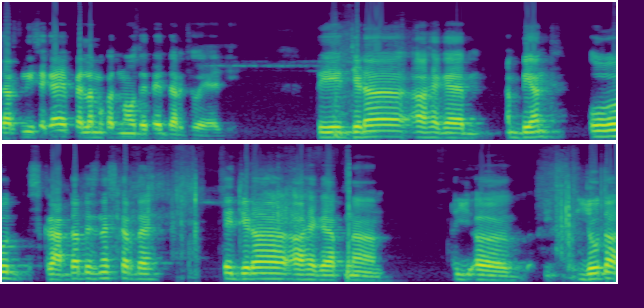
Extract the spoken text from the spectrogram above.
ਦਰਜ ਨਹੀਂ ਸੀਗਾ ਇਹ ਪਹਿਲਾ ਮੁਕੱਦਮਾ ਉਹਦੇ ਤੇ ਦਰਜ ਹੋਇਆ ਹੈ ਜੀ। ਤੇ ਜਿਹੜਾ ਆ ਹੈਗਾ ਬੇਅੰਤ ਉਹ ਸਕ੍ਰੈਪ ਦਾ ਬਿਜ਼ਨਸ ਕਰਦਾ ਹੈ ਤੇ ਜਿਹੜਾ ਆ ਹੈਗਾ ਆਪਣਾ ਯੋਧਾ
